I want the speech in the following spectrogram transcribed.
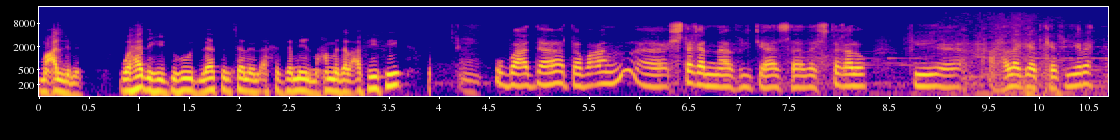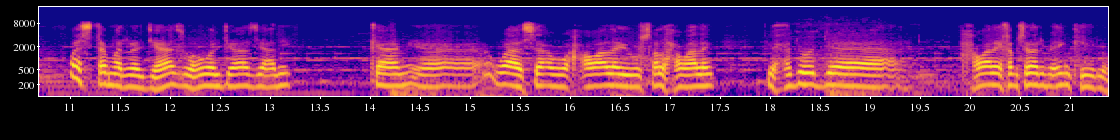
معلمه. وهذه جهود لا تنسى للأخ الزميل محمد العفيفي. وبعدها طبعا آه، اشتغلنا في الجهاز هذا اشتغلوا في آه، حلقات كثيرة واستمر الجهاز وهو الجهاز يعني كان آه، واسع وحوالي يوصل حوالي في حدود حوالي 45 كيلو.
